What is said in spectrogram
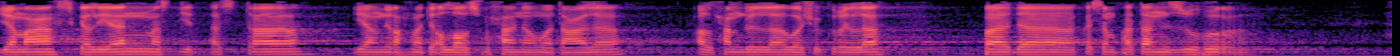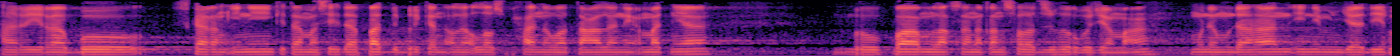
Jamaah sekalian Masjid Astra yang dirahmati Allah Subhanahu wa taala. Alhamdulillah wa syukurillah pada kesempatan zuhur hari Rabu sekarang ini kita masih dapat diberikan oleh Allah Subhanahu wa taala nikmatnya berupa melaksanakan salat zuhur berjamaah. Mudah-mudahan ini menjadi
